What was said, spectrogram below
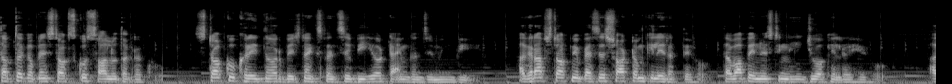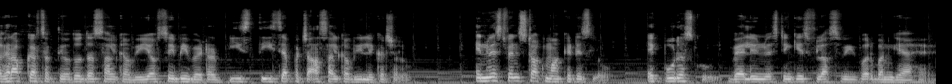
तब तक अपने स्टॉक्स को सालों तक रखो। स्टॉक को खरीदना और बेचना एक्सपेंसिव भी है और टाइम कंज्यूमिंग भी अगर आप स्टॉक में पैसे शॉर्ट टर्म के लिए रखते हो तब आप इन्वेस्टिंग नहीं जुआ खेल रहे हो। अगर आप कर सकते हो तो 10 साल का व्यू या उससे भी बेटर 20, 30 या 50 साल का व्यू लेकर चलो। Invest when stock market is low एक पूरा स्कूल वैल्यू इन्वेस्टिंग की इस फिलोसफी पर बन गया है।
